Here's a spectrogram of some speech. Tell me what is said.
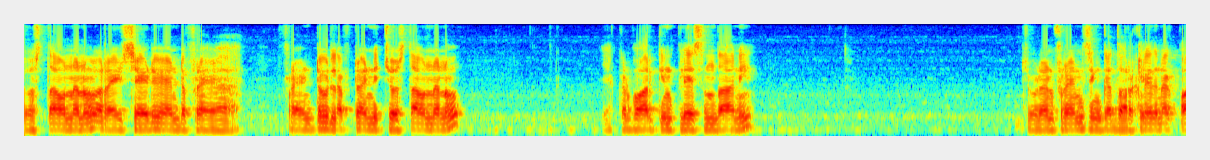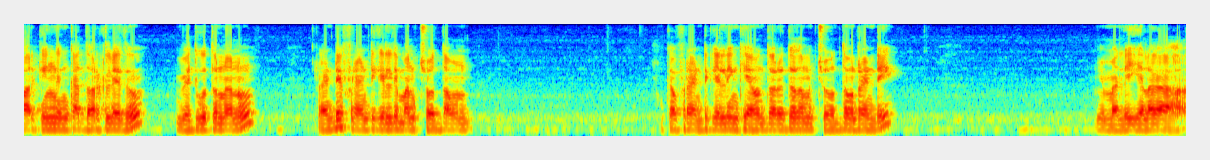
చూస్తూ ఉన్నాను. Right side and front left అన్ని చూస్తూ ఉన్నాను. ఎక్కడ పార్కింగ్ ప్లేస్ ఉందా అని. చూడండి ఫ్రెండ్స్ ఇంకా దొరకలేదు. నాకు పార్కింగ్ ఇంకా దొరకలేదు. వెతుకుతున్నాను. రండి ఫ్రంట్కి వెళ్ళి మనం చూద్దాం. ఇంకా ఫ్రంట్కి వెళ్ళి ఇంకేమైనా దొరుకుతుందో మనం చూద్దాం రండి. మళ్ళీ ఇలా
